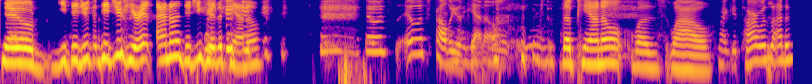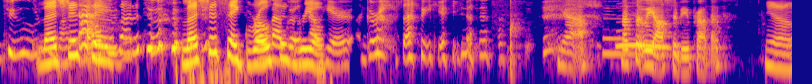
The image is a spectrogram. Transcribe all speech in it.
Dude you did you did you hear it anna did you hear the piano it was it was probably the piano. the piano was wow My guitar was out of tune. Let's My just say- was out of tune. let's just say growth is growth real out here. Growth out here. Yeah. Yeah, that's what we all should be proud of. yeah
